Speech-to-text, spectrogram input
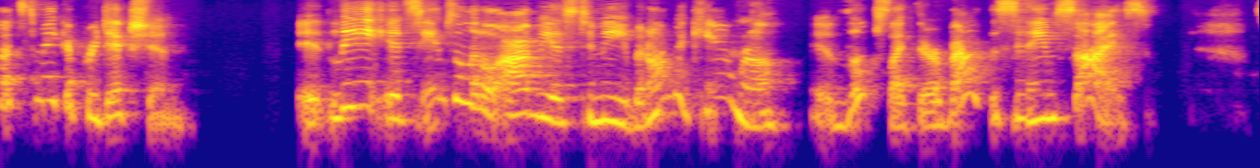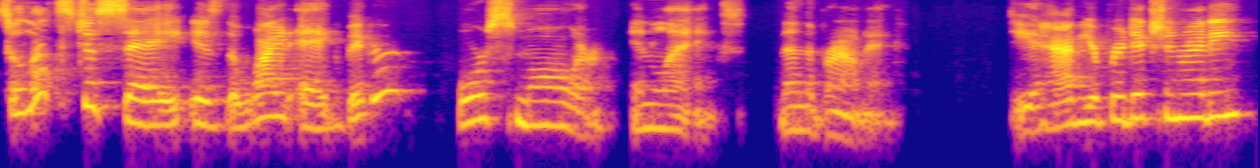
Let's make a prediction. It, le- it seems a little obvious to me, but on the camera, it looks like they're about the same size. So let's just say, is the white egg bigger or smaller in length than the brown egg? Do you have your prediction ready?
